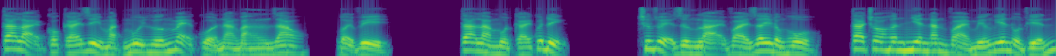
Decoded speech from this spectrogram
ta lại có cái gì mặt mũi hướng mẹ của nàng bằng giao, bởi vì ta làm một cái quyết định. Trương duệ dừng lại vài giây đồng hồ, ta cho hân nhiên ăn vài miếng yên ổn tiến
